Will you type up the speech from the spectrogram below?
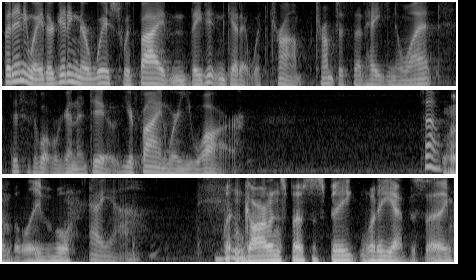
But anyway, they're getting their wish with Biden. They didn't get it with Trump. Trump just said, hey, you know what? This is what we're going to do. You're fine where you are. So, Unbelievable. oh, yeah. Wasn't Garland supposed to speak? What do you have to say?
